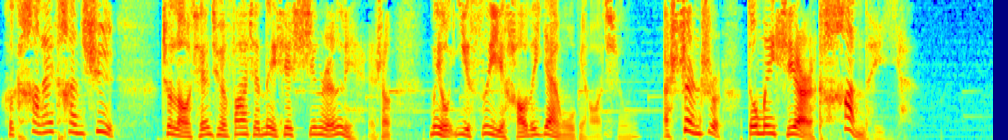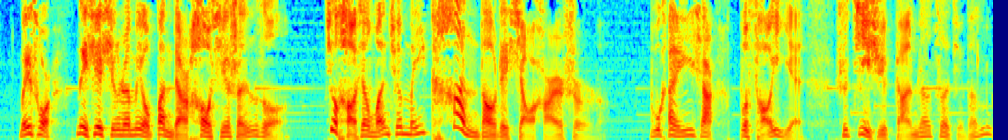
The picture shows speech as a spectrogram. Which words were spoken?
可看来看去，这老钱却发现那些行人脸上没有一丝一毫的厌恶表情，哎，甚至都没斜眼看他一眼。没错，那些行人没有半点好奇神色，就好像完全没看到这小孩似的，不看一下，不扫一眼，是继续赶着自己的路。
